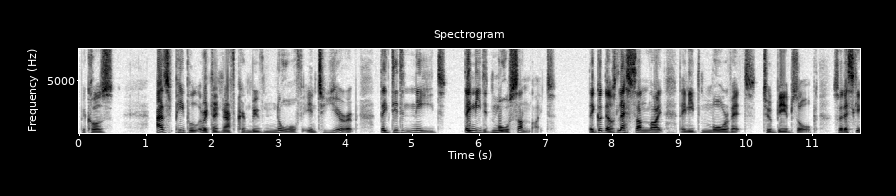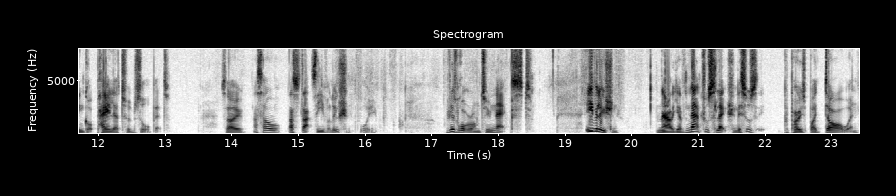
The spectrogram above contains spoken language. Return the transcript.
because as people originated in Africa and moved north into Europe, they didn't need they needed more sunlight. They got there was less sunlight. They needed more of it to be absorbed, so their skin got paler to absorb it. So that's how that's that's evolution for you, which is what we're on to next. Evolution. Now you have natural selection. This was proposed by Darwin.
